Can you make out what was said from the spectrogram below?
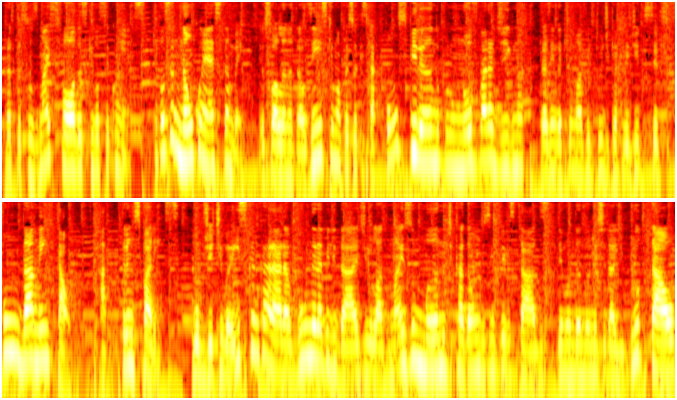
para as pessoas mais fodas que você conhece, que você não conhece também. Eu sou a Lana Trauzinski, uma pessoa que está conspirando por um novo paradigma, trazendo aqui uma virtude que acredito ser fundamental a transparência. O objetivo é escancarar a vulnerabilidade e o lado mais humano de cada um dos entrevistados, demandando honestidade brutal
